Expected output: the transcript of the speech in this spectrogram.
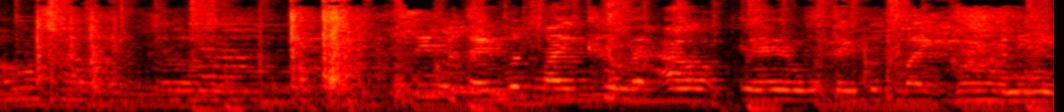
I want y'all to uh, see what they look like coming out and what they look like going in.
